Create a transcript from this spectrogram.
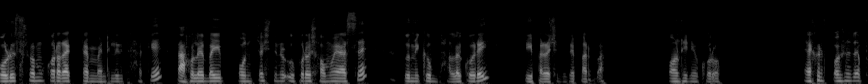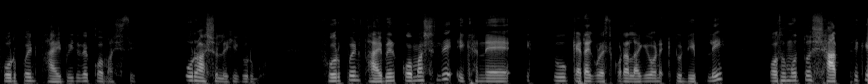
পরিশ্রম করার একটা মেন্টালিটি থাকে, তাহলে ভাই পঞ্চাশ দিনের উপরে সময় আছে, তুমি খুব ভালো করেই প্রিপারেশন নিতে পারবা। কন্টিনিউ করো। এখন প্রশ্ন হচ্ছে ফোর পয়েন্ট ফাইভে যাদের কম আসছে, ওরা আসলে কী করব? ফোর পয়েন্ট ফাইভের কম আসলে এখানে একটু ক্যাটাগরাইজ করা লাগে অনেক একটু ডিপলি প্রথমত সাত থেকে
